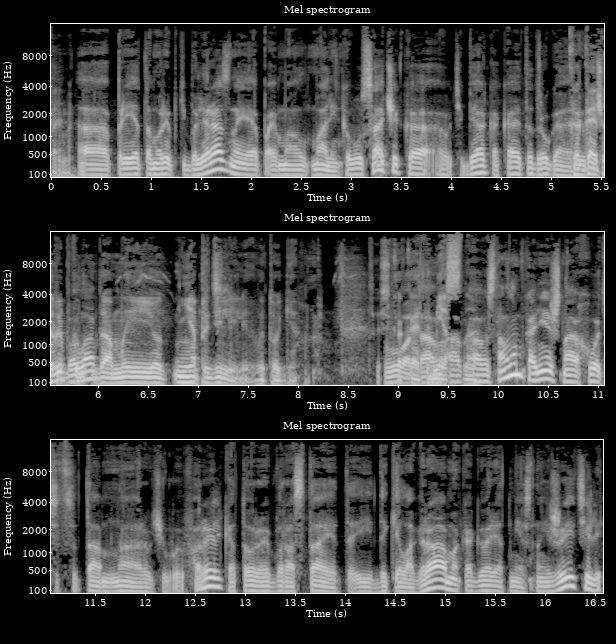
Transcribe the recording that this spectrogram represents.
Поймали. А, при этом рыбки были разные. Я поймал маленького усачика, а у тебя какая-то другая Какая-то рыбка была. Да, мы ее не определили в итоге. То есть вот, какая-то а, местная. А, а в основном, конечно, охотятся там на ручевую форель, которая вырастает и до килограмма, как говорят местные жители.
